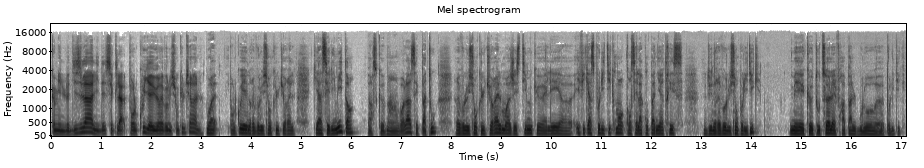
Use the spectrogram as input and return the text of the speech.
comme ils le disent là, l'idée, c'est que là, pour le coup, il y a eu révolution culturelle. Ouais, pour le coup, il y a une révolution culturelle qui a ses limites, hein, parce que ben voilà, c'est pas tout. Révolution culturelle, moi j'estime qu'elle est efficace politiquement quand c'est l'accompagnatrice d'une révolution politique, mais que toute seule elle fera pas le boulot politique.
